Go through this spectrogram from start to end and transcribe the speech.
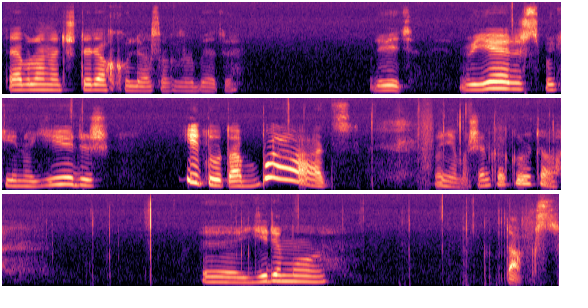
Треба було на чотирьох колесах зробити. Дивіться, їдеш спокійно, їдеш. І тут а бац! Ну ні, машинка крута. Е, їдемо такс.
